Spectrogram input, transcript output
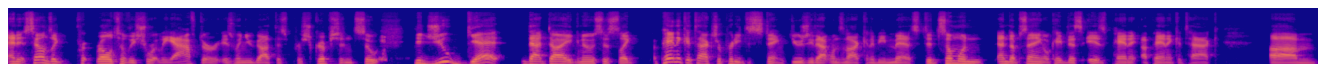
and it sounds like pr- relatively shortly after is when you got this prescription. So did you get that diagnosis? Like panic attacks are pretty distinct. Usually, that one's not going to be missed. Did someone end up saying, "Okay, this is panic a panic attack"? Um,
